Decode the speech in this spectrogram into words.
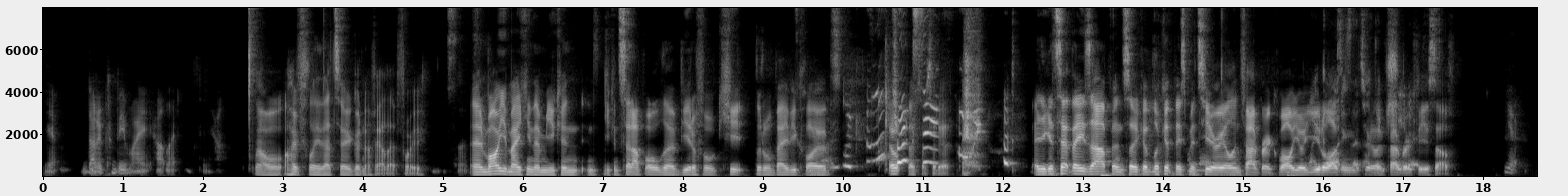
yeah, that can be my outlet. for now. Oh, well, hopefully that's a good enough outlet for you. So And while you're making them, you can you can set up all the beautiful, cute little baby clothes. Look, Oh, that's it. Oh And you can set these up, and so you can look at this material and fabric while you're Oh God, utilizing that material and fabric for yourself. Yeah.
